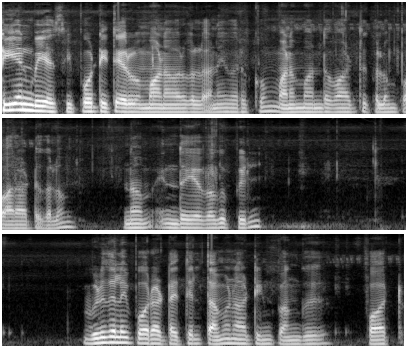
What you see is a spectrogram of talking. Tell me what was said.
டிஎன்பிஎஸ்சி போட்டித் தேர்வு மாணவர்கள் அனைவருக்கும் மனமார்ந்த வாழ்த்துக்களும் பாராட்டுகளும். நாம் இன்றைய வகுப்பில் விடுதலைப் போராட்டத்தில் தமிழ்நாட்டின் பங்கு பார்ட்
